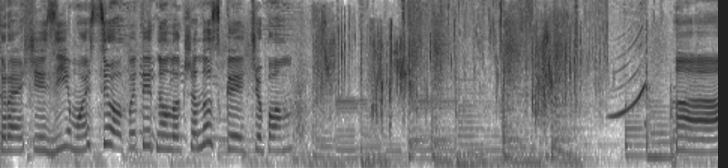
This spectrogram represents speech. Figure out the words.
Краще з'їмо ось цю апетитну локшину з кетчупом. А?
